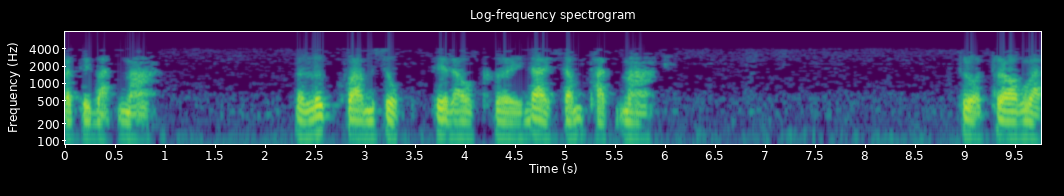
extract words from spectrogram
ปฏิบัติมา ระลึกความสุขที่เราเคยได้สัมผัสมา ตรวจตรองว่า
